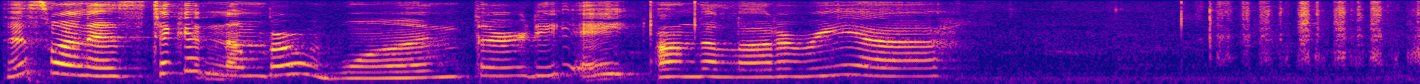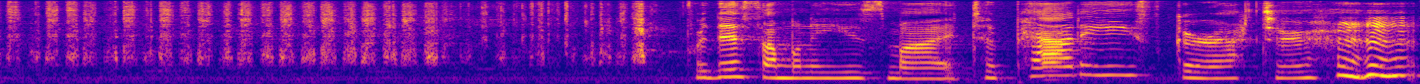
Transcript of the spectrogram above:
This one is ticket number 138 on the Lotería. For this, I'm going to use my Tapati scratcher.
